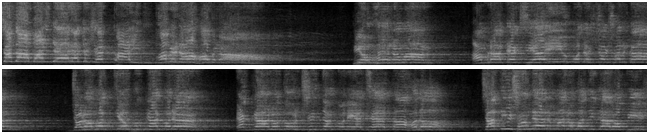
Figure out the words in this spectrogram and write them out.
চাঁদাবাজদের এদেশের ঠাই হবে না হবে না প্রিয় ভাইয়ের আমার, আমরা দেখছি এই উপদেষ্টা সরকার জনমতকে উপেক্ষা করে একটা নতুন সিদ্ধান্ত নিয়েছে, তা হলো জাতিসংঘের মানবাধিকার অফিস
